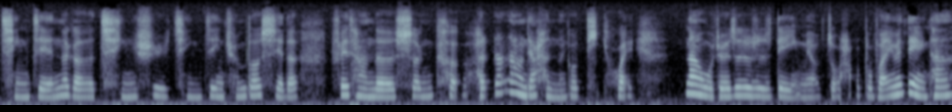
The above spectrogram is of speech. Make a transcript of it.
情节、那个情绪、情境全部都写的非常的深刻，很让让人家很能够体会。那我觉得这就是电影没有做好的部分，因为电影它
